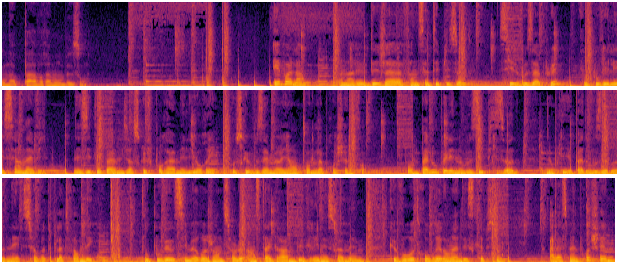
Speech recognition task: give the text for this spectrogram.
on n'a pas vraiment besoin. Et voilà, on arrive déjà à la fin de cet épisode. S'il vous a plu, vous pouvez laisser un avis. N'hésitez pas à me dire ce que je pourrais améliorer ou ce que vous aimeriez entendre la prochaine fois. Pour ne pas louper les nouveaux épisodes, n'oubliez pas de vous abonner sur votre plateforme d'écoute. Vous pouvez aussi me rejoindre sur le Instagram de Green et Soi-même que vous retrouverez dans la description. À la semaine prochaine!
